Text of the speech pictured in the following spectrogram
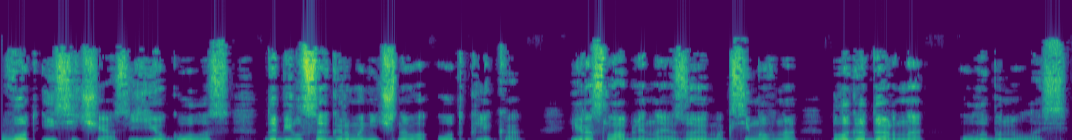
Вот и сейчас ее голос добился гармоничного отклика, и расслабленная Зоя Максимовна благодарно улыбнулась.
